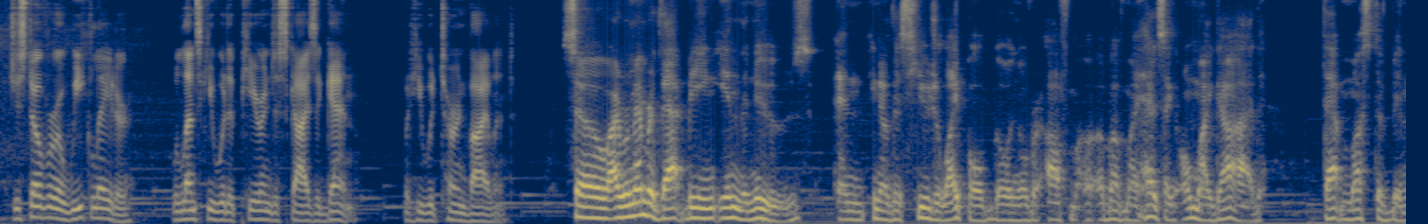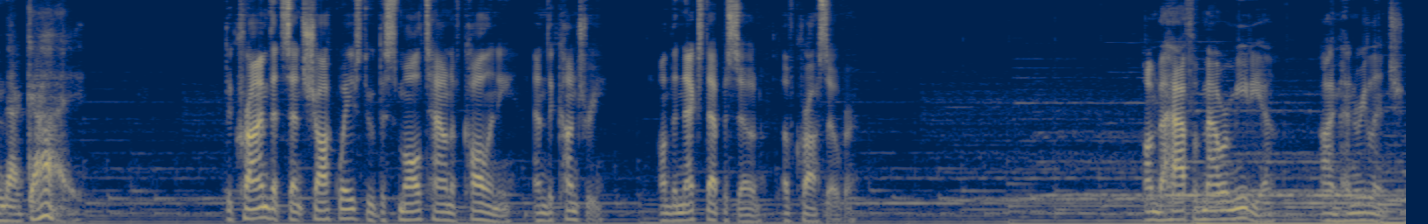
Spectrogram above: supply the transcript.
Just over a week later, Wilensky would appear in disguise again, but he would turn violent. So I remember that being in the news and you know this huge light bulb going over off my, above my head saying, "Oh my god, that must have been that guy." The crime that sent shockwaves through the small town of Colonie and the country on the next episode of Crossover. On behalf of Maurer Media, I'm Henry Lynch.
